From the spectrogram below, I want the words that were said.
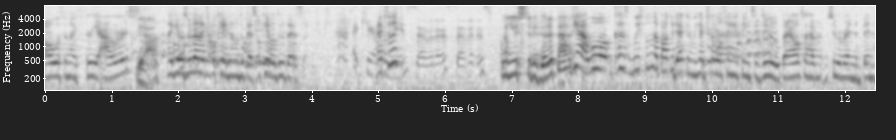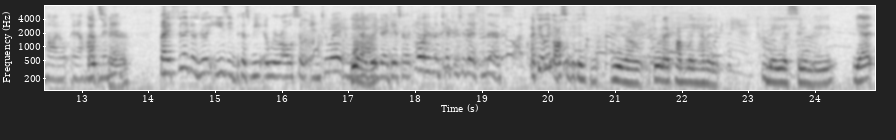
all within like three hours. Yeah. Like it was really like, okay, no, we'll do this. Okay, we'll do this. I can't I feel like- 707 is We used to be good at that. Yeah, well, because we filmed the BakuDeku and we had trouble thinking of things to do, but I also haven't super read into Binha in a, in a hot That's minute. fair. But I feel like it was really easy because we we were all so into it and we all Yeah. had really good ideas. We're like, oh, and then the characters do this and this. I feel like also because you know you and I probably haven't made a CMV yet.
